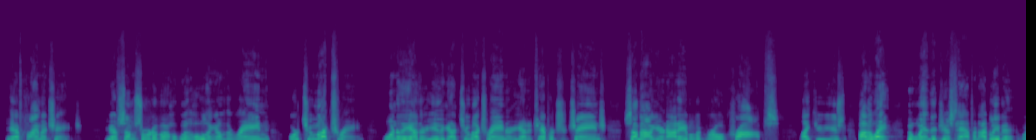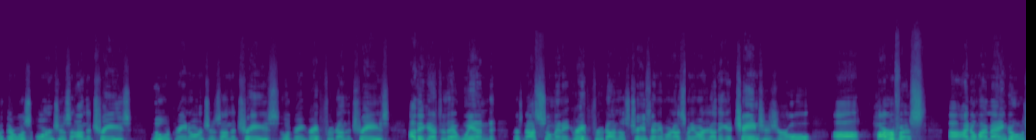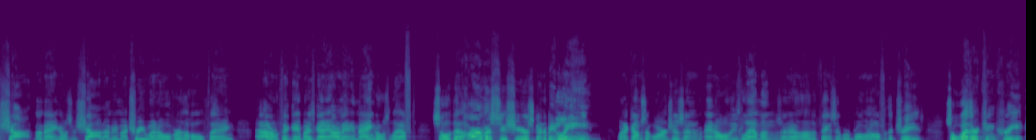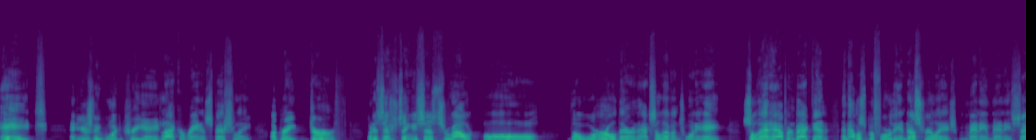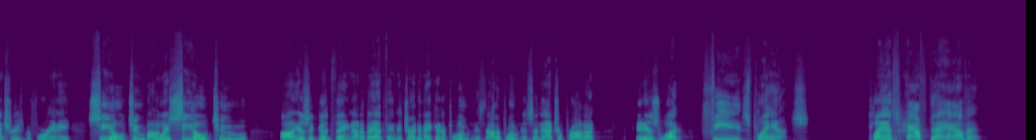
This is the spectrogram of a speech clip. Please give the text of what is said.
You have climate change. You have some sort of a withholding of the rain or too much rain. One or the other. You either got too much rain or you got a temperature change. Somehow you're not able to grow crops like you used to. By the way, the wind that just happened, I believe it, there was oranges on the trees, little green oranges on the trees, little green grapefruit on the trees. I think after that wind, there's not so many grapefruit on those trees anymore, not so many oranges. I think it changes your whole uh, harvest. Uh, I know my mangoes shot. My mangoes are shot. I mean, my tree went over the whole thing, and I don't think anybody's got any, hardly any mangoes left. So the harvest this year is going to be lean when it comes to oranges and, and all these lemons and other things that were blowing off of the trees. So weather can create, and usually would create, lack of rain especially, a great dearth but it's interesting, he says, throughout all the world there in Acts 11 28. So that happened back then. And that was before the industrial age, many, many centuries before any CO2. By the way, CO2 uh, is a good thing, not a bad thing. They've tried to make it a pollutant. It's not a pollutant, it's a natural product. It is what feeds plants. Plants have to have it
